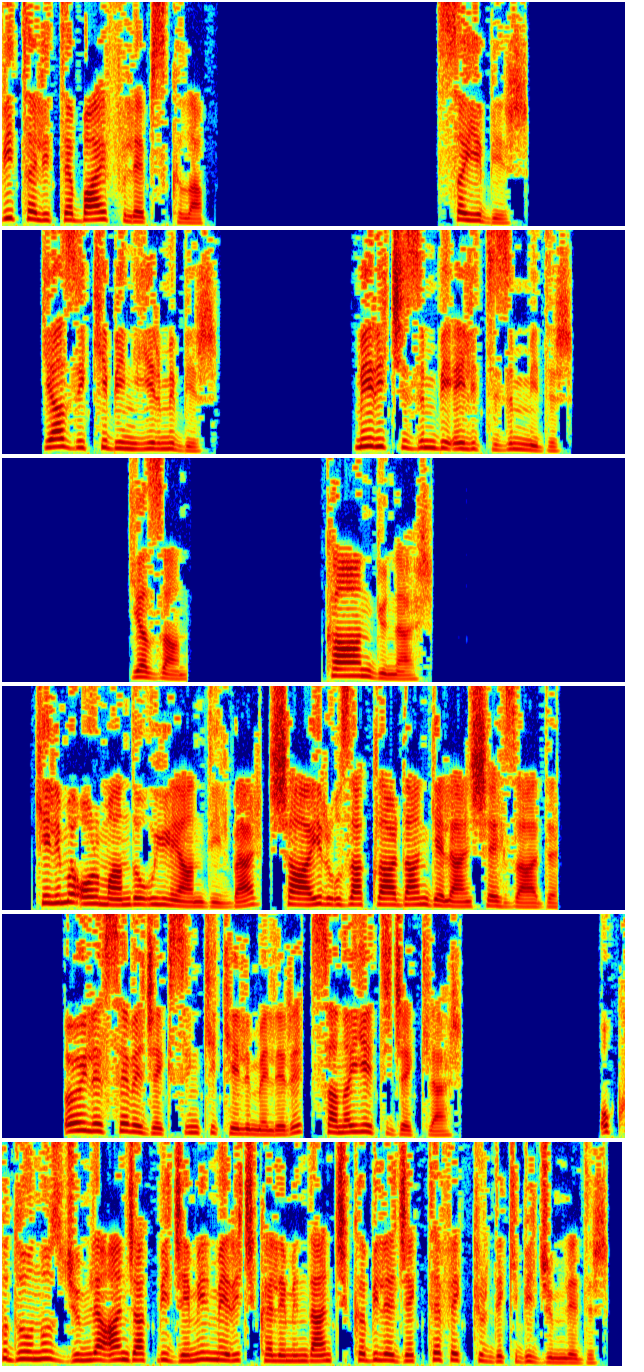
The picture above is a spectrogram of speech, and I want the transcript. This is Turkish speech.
Vitalite by Flaps Club. Sayı 1. Yaz 2021. Meriçizm bir elitizm midir? Yazan. Kaan Güner. Kelime ormanda uyuyan Dilber, şair uzaklardan gelen şehzade. Öyle seveceksin ki kelimeleri, sana yetecekler. Okuduğunuz cümle ancak bir Cemil Meriç kaleminden çıkabilecek tefekkürdeki bir cümledir.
